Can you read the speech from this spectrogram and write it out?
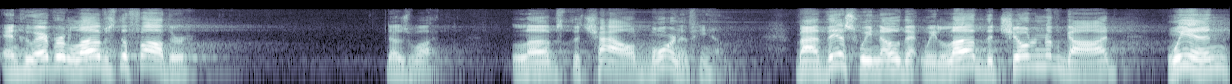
And whoever loves the Father does what? Loves the child born of him. By this we know that we love the children of God when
